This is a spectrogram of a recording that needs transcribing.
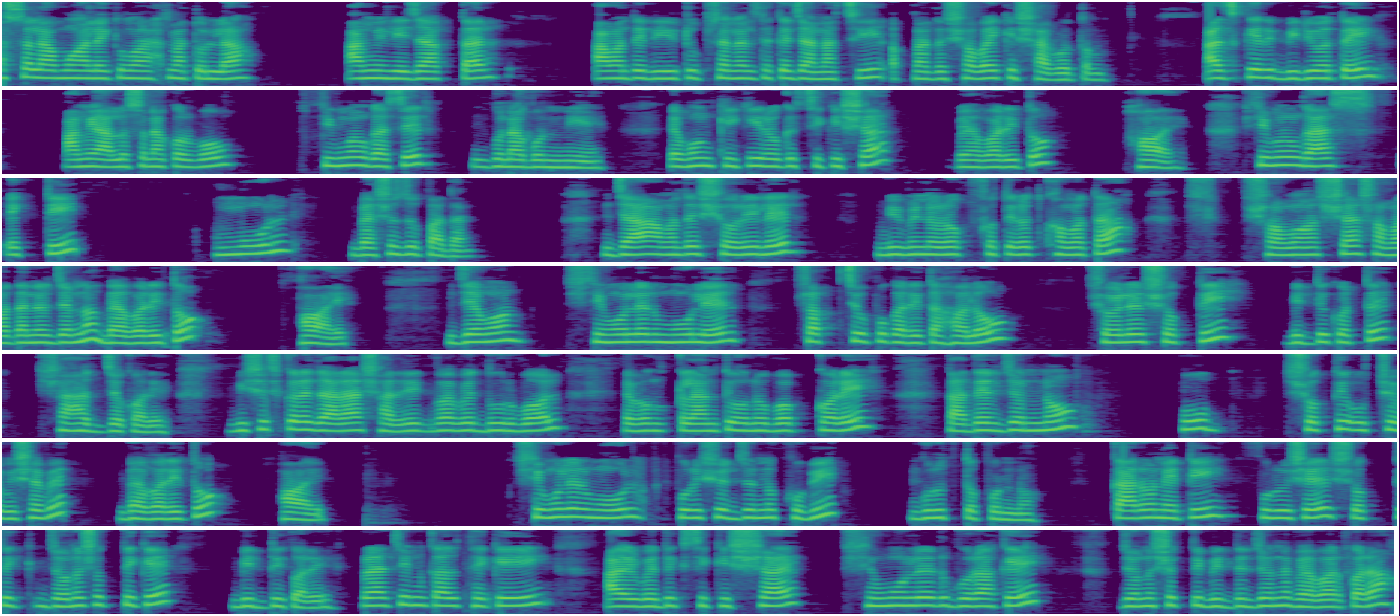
আসসালামু আলাইকুম রহমতুল্লাহ। আমি লিজা আক্তার। আমাদের ইউটিউব চ্যানেল থেকে জানাচ্ছি আপনাদের সবাইকে স্বাগতম। আজকের ভিডিওতে আমি আলোচনা করব শিমল গাছের গুণাগুণ নিয়ে এবং কি কি রোগের চিকিৎসা ব্যবহৃত হয়। শিমুল গাছ একটি মূল ভেষজ উপাদান যা আমাদের শরীরের বিভিন্ন রোগ প্রতিরোধ ক্ষমতা, সমস্যা সমাধানের জন্য ব্যবহৃত হয়। যেমন, শিমলের মূলের সবচেয়ে উপকারিতা হলো শরীরের শক্তি বৃদ্ধি করতে সাহায্য করে। বিশেষ করে যারা শারীরিকভাবে দুর্বল এবং ক্লান্তি অনুভব করে, তাদের জন্য খুব শক্তির উৎস হিসেবে ব্যবহৃত হয়। শিমুলের মূল পুরুষের জন্য খুবই গুরুত্বপূর্ণ, কারণ এটি পুরুষের শক্তি, জনশক্তিকে বৃদ্ধি করে। প্রাচীনকাল থেকেই আয়ুর্বেদিক চিকিৎসায় শিমুলের গুঁড়াকে জনশক্তি বৃদ্ধির জন্য ব্যবহার করা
